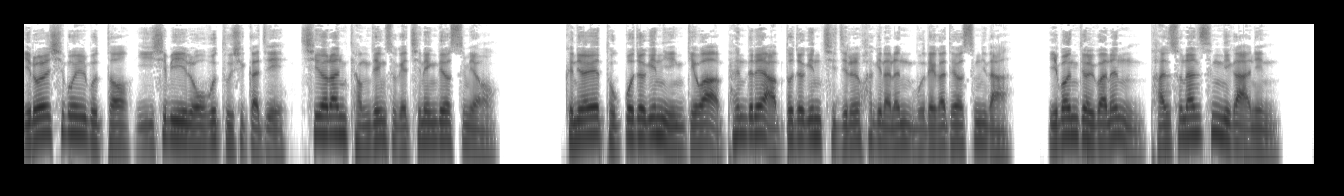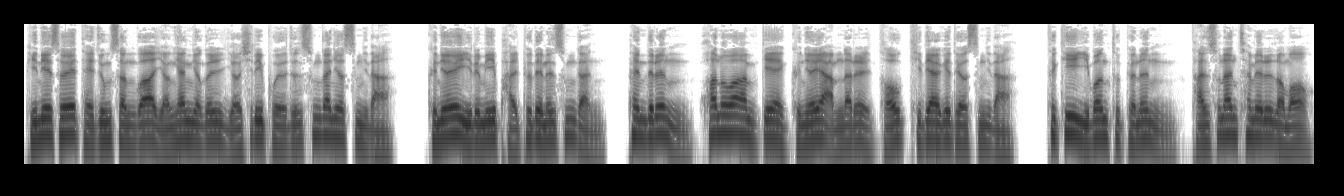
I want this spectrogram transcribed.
1월 15일부터 22일 오후 2시까지 치열한 경쟁 속에 진행되었으며 그녀의 독보적인 인기와 팬들의 압도적인 지지를 확인하는 무대가 되었습니다. 이번 결과는 단순한 승리가 아닌 빈에서의 대중성과 영향력을 여실히 보여준 순간이었습니다. 그녀의 이름이 발표되는 순간 팬들은 환호와 함께 그녀의 앞날을 더욱 기대하게 되었습니다. 특히 이번 투표는 단순한 참여를 넘어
